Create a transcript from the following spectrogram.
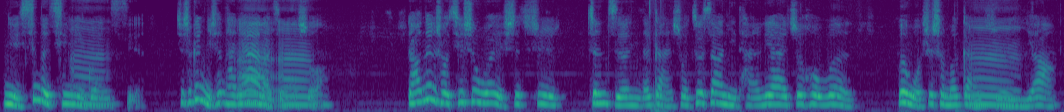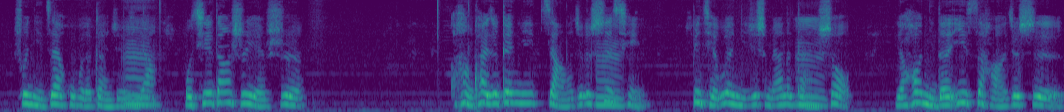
女性的亲密关嗯系，就是跟女生谈恋爱了，嗯只能说。嗯然后那个时候，其实我也是去征集了你的感受，就像你谈恋爱之后问问我是什么感觉嗯一样，说你在乎我的感觉一样。嗯我其实当时也是很快就跟你讲了这个事嗯情，并且问你是什么样的感嗯受。然后你的意思好像就是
